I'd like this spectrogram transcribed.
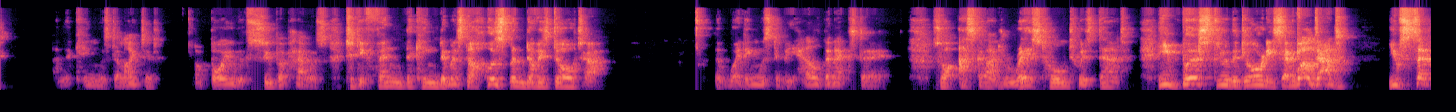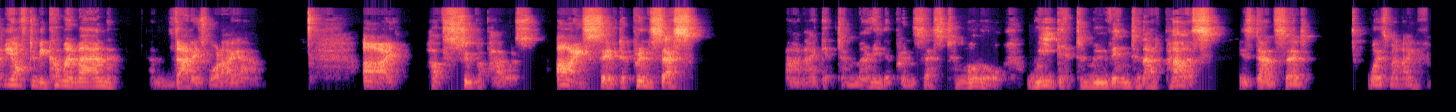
and the king was delighted. A boy with superpowers to defend the kingdom as the husband of his daughter. The wedding was to be held the next day. So Askeladd raced home to his dad. He burst through the door and he said, Well, dad, you sent me off to become a man, and that is what I am. I have superpowers. I saved a princess, and I get to marry the princess tomorrow. We get to move into that palace. His dad said, Where's my knife?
